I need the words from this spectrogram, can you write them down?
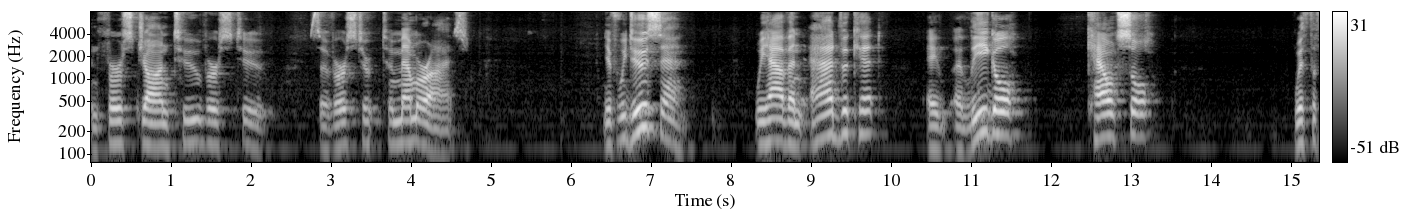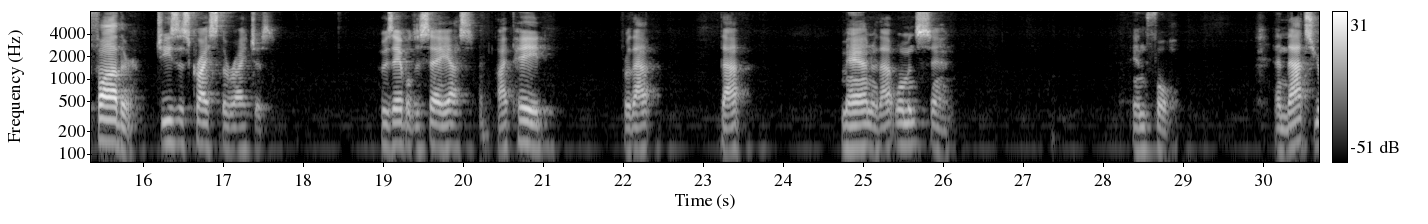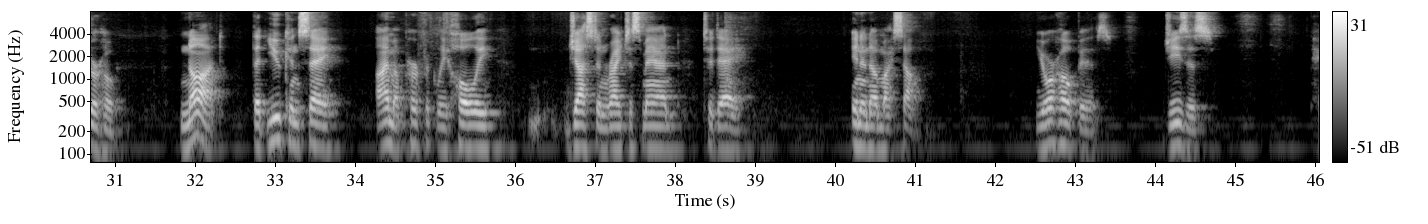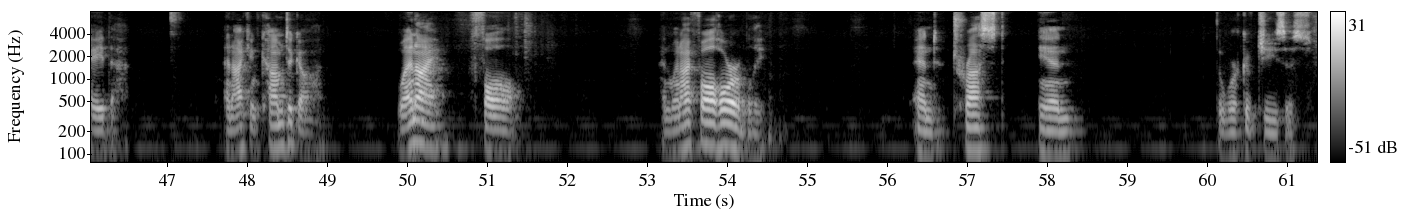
in 1 John 2, verse 2. It's a verse to, to memorize. If we do sin, we have an advocate, a, a legal counsel with the Father, Jesus Christ the righteous, who is able to say, Yes, I paid for that, that man or that woman's sin in full. And that's your hope. Not that you can say, I'm a perfectly holy, just, and righteous man today in and of myself. Your hope is Jesus paid that. And I can come to God when I fall. And when I fall horribly, and trust in the work of Jesus.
